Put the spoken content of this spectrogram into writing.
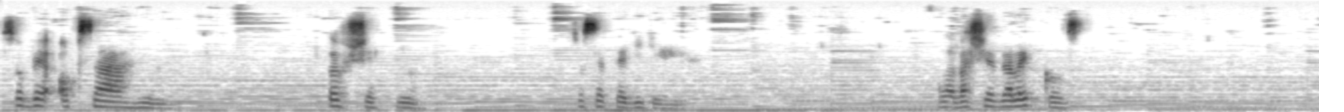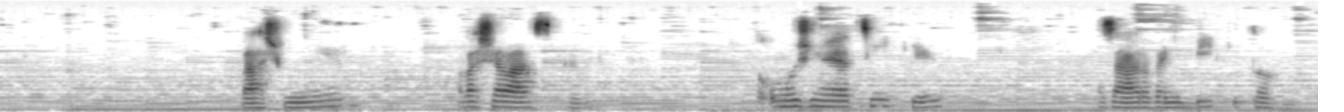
sobě obsáhnout to všechno, co se teď děje. Ale vaše velikost, váš mír a vaše láska to umožňuje cítit a zároveň být u toho.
